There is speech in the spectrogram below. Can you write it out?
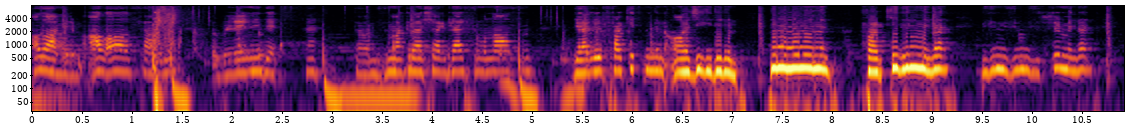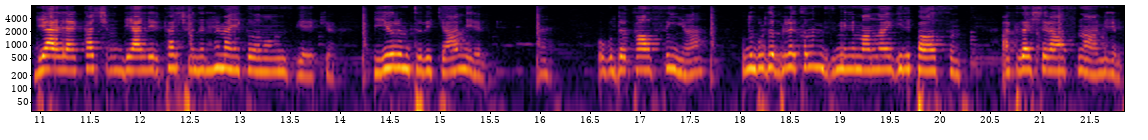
Al amirim al al sen bunu. Öbürlerini de. Heh. Tamam bizim arkadaşlar gelsin bunu alsın. Diğerleri fark etmeden acil gidelim. Hemen hemen hemen fark edilmeden bizim izimizi sürmeden diğerler kaç diğerleri kaçmadan hemen yakalamamız gerekiyor. Biliyorum tabii ki amirim. O burada kalsın ya. Bunu burada bırakalım bizim elemanlar gelip alsın. Arkadaşlar alsın amirim.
